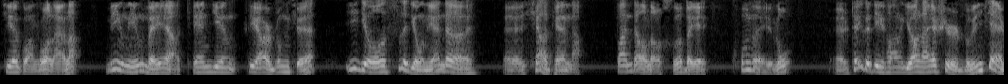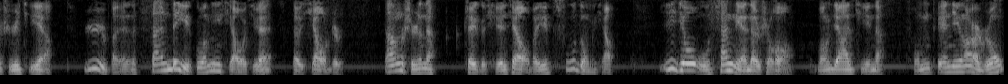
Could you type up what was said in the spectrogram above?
接管过来了。命名为啊天津第二中学。一九四九年的呃夏天呢，搬到了河北昆纬路。呃，这个地方原来是沦陷时期啊日本三立国民小学的校址。当时呢，这个学校为初中校。一九五三年的时候，王家琦呢从天津二中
